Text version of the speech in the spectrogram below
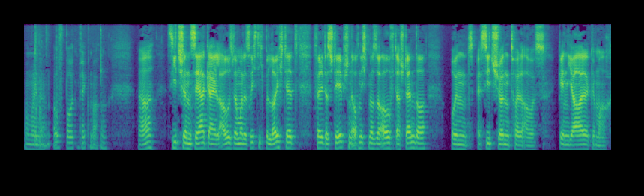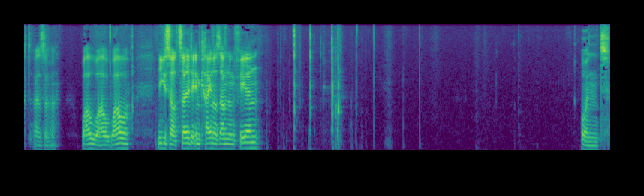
Mal meine Aufbauten wegmachen. Ja, sieht schon sehr geil aus. Wenn man das richtig beleuchtet, fällt das Stäbchen auch nicht mehr so auf, der Ständer. Und es sieht schon toll aus. Genial gemacht. Also, wow, wow, wow. Wie gesagt, sollte in keiner Sammlung fehlen. Und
